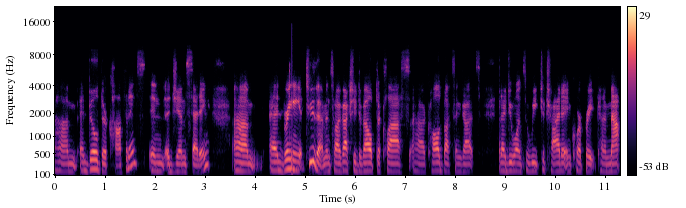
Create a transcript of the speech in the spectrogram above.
um, and build their confidence in a gym setting um, and bringing it to them. And so I've actually developed a class uh, called Butts and Guts that I do once a week to try to incorporate kind of mat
